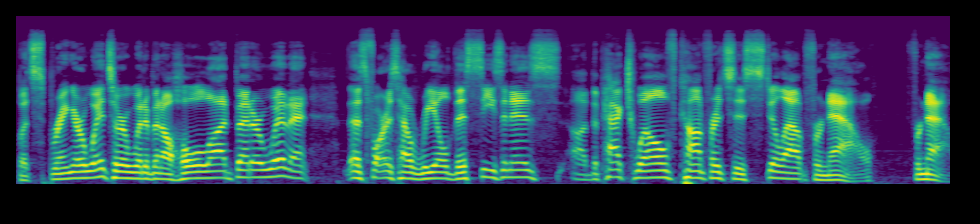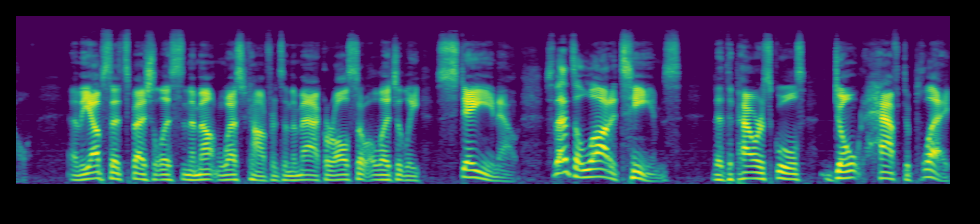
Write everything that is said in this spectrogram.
but spring or winter would have been a whole lot better with it. As far as how real this season is, uh, the Pac 12 conference is still out for now. For now. And the upset specialists in the Mountain West Conference and the MAC are also allegedly staying out. So that's a lot of teams that the power schools don't have to play.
